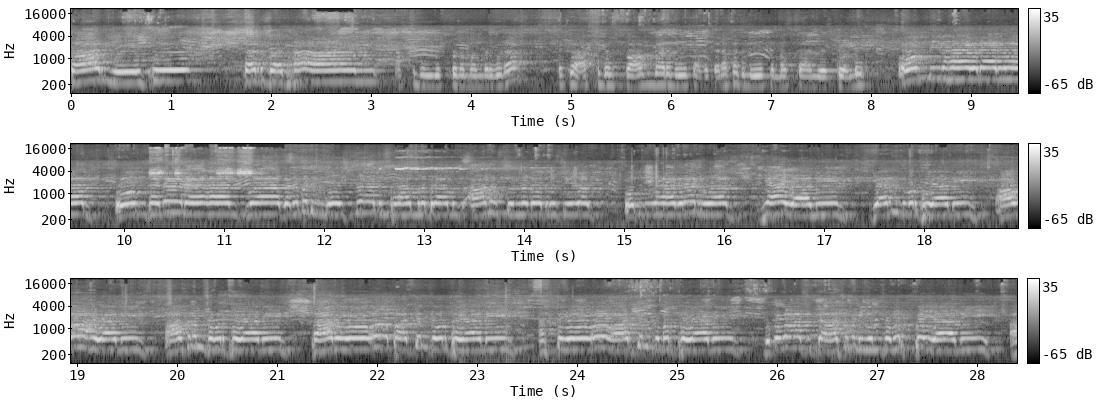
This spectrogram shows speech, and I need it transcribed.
కార్యేషు సర్వదా అక్షరం చెప్తున్నాం అందరు కూడా ఇక్కడ అక్షరం స్వామివారు వేసి అక్కడ గణపతి వేసి నమస్కారం చేసుకోండి. ఓం దీర్ఘావరాయ ఓం ధనారాయణ స్వా గణపతి వేష్ణాది బ్రాహ్మణ బ్రాహ్మణ ఆనస్తున్నోదరు ఓం దీర్ఘావరాయ ధ్యాయామి ధ్యానం సమర్పయామి ఆవాహయామి ఆసనం సమర్పయామి పాదయో పాద్యం సమర్పయామి హస్తయో వాద్యం సమర్పయామి ముఖవాసి ఆచమనీయం సమర్పయామి. ఆ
